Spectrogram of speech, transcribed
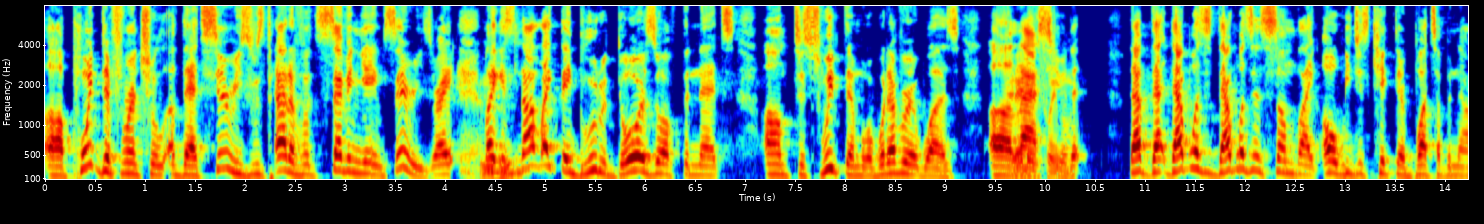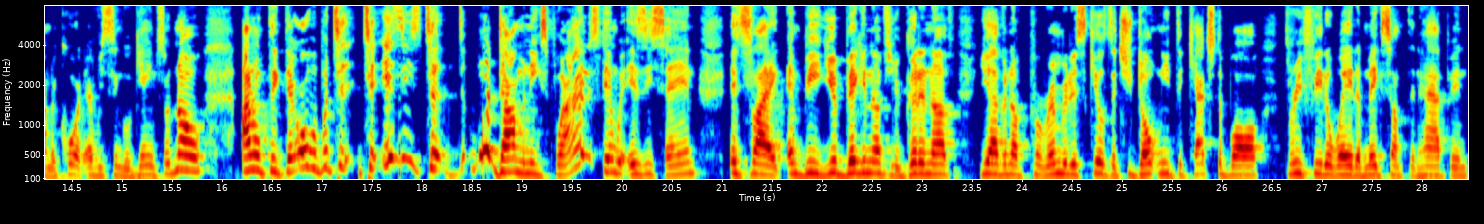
uh, point differential of that series was that of a seven game series, right? Like it's not like they blew the doors off the Nets um, to sweep them or whatever it was uh, Yeah, they did last year. That, that that that was that wasn't some like oh we just kicked their butts up and down the court every single game. So no, I don't think they're over. But to to Izzy's to to more Domonique's point, I understand what Izzy's saying. It's like Embiid, you're big enough, you're good enough, you have enough perimeter skills that you don't need to catch the ball three feet away to make something happen.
